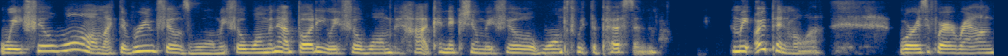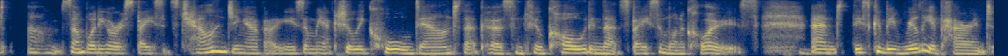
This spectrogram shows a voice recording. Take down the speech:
we feel warm like the room feels warm. We feel warm in our body. We feel warm heart connection. We feel warmth with the person. And we open more Whereas if we're around um, somebody or a space that's challenging our values and we actually cool down to that person, feel cold in that space and want to close. Mm -hmm. And this can be really apparent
